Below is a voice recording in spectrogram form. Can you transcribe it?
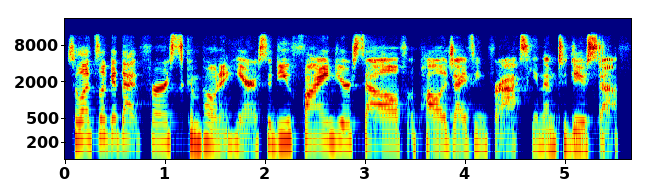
So let's look at that first component here. So do you find yourself apologizing for asking them to do stuff?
